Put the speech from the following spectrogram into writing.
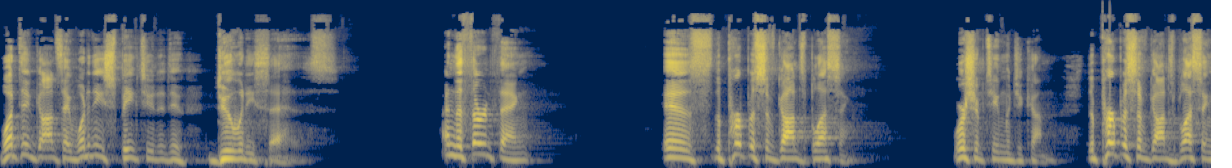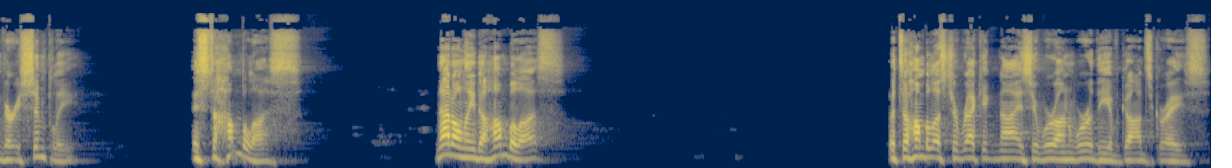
What did God say? What did he speak to you to do? Do what he says. And the third thing is the purpose of God's blessing. Worship team, would you come? The purpose of God's blessing, very simply, is to humble us. Not only to humble us, but to humble us to recognize that we're unworthy of God's grace.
